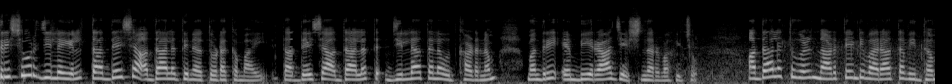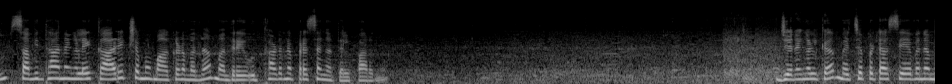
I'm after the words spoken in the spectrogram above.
തൃശൂർ ജില്ലയിൽ തദ്ദേശ അദാലത്തിന് തുടക്കമായി. തദ്ദേശ അദാലത്ത് ജില്ലാതല ഉദ്ഘാടനം മന്ത്രി എം ബി രാജേഷ് നിർവഹിച്ചു. അദാലത്തുകൾ നടത്തേണ്ടി വരാത്ത വിധം സംവിധാനങ്ങളെ കാര്യക്ഷമമാക്കണമെന്ന് മന്ത്രി ഉദ്ഘാടന പ്രസംഗത്തിൽ പറഞ്ഞു. ജനങ്ങൾക്ക് മെച്ചപ്പെട്ട സേവനം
